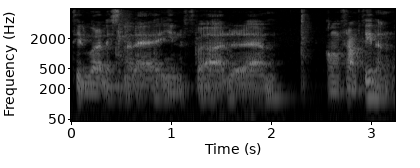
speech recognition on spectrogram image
till våra lyssnare inför eh, om framtiden.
